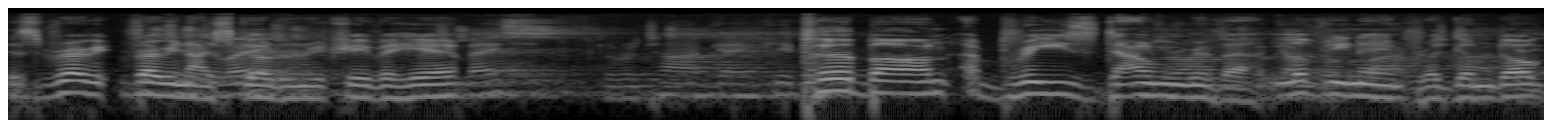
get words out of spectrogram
this very, very nice golden retriever here. Purbarn, a breeze downriver. Lovely name for a gun dog.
